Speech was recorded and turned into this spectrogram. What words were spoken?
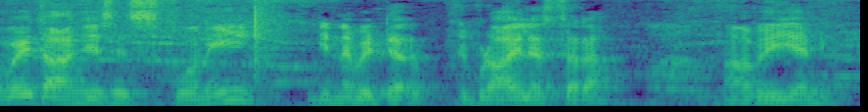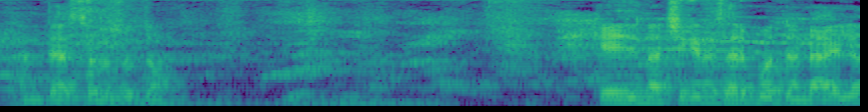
అవైతే అయితే ఆన్ చేసేసుకొని గిన్నె పెట్టారు. ఇప్పుడు ఆయిల్ వేస్తారా? వేయండి. ఎంత వేస్తారు? చూద్దాం. కేజీన్నర చికెన్ సరిపోద్దండి ఆయిల్?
